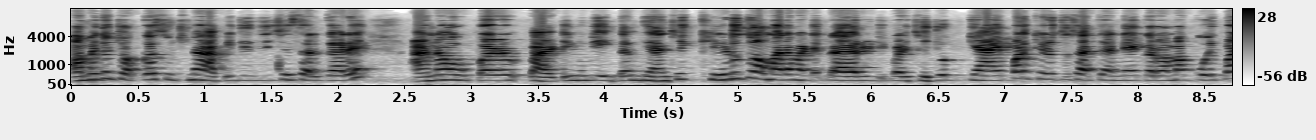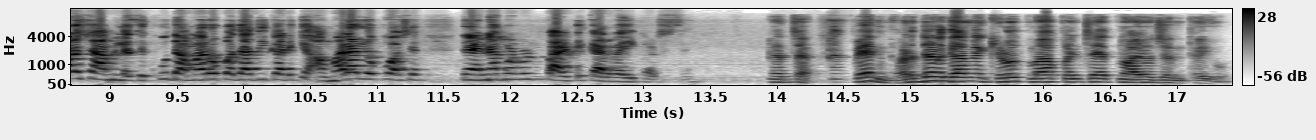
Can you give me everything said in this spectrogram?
અમે તો ચોક્કસ સૂચના આપી દીધી છે સરકારે. આના ઉપર પાર્ટીનું બી એકદમ ધ્યાન છે. ખેડૂતો અમારા માટે પ્રાયોરિટી પર છે. જો ક્યાંય પણ ખેડૂતો સાથે અન્યાય કરવામાં કોઈ પણ સામેલ હશે, ખુદ અમારો પદાધિકારી કે અમારા લોકો હશે, તો એના પર પણ પાર્ટી કાર્યવાહી કરશે. અચ્છા. બેન હળદળ ગામે ખેડૂત મહાપંચાયતનું આયોજન થયું.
